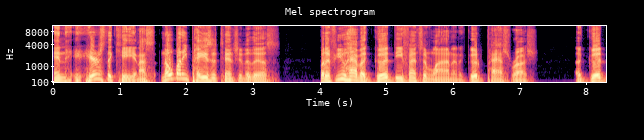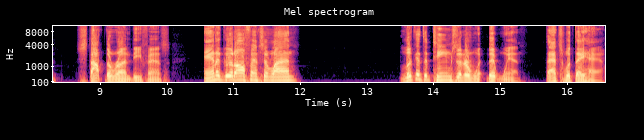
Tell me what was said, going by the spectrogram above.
And here's the key, and I, nobody pays attention to this, but if you have a good defensive line and a good pass rush, a good stop the run defense, and a good offensive line, look at the teams that are that win. That's what they have.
